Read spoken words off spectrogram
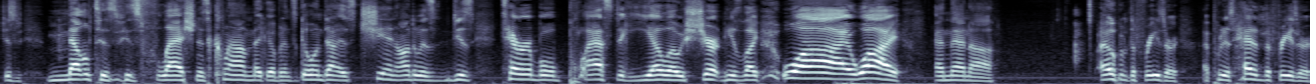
just melt his his flesh and his clown makeup, and it's going down his chin onto his his terrible plastic yellow shirt, and he's like, why, why? And then uh. I open up the freezer. I put his head in the freezer,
